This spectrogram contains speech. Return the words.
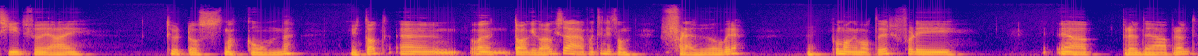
tid før jeg turte å snakke om det utad. Og en dag i dag så er jeg faktisk litt sånn flau over det. På mange måter. Fordi jeg har prøvd det jeg har prøvd.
